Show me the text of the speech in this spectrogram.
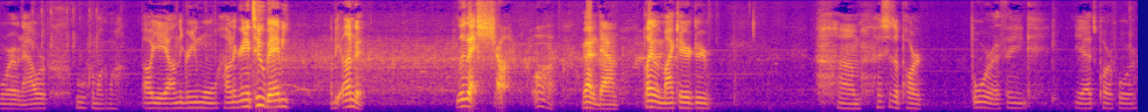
more of an hour. Ooh, come on, come on. Oh yeah, on the green wall, on the green two, baby. I'll be under. Look at that shot. I got it down. Playing with my character. Um, this is a part four, I think. Yeah, it's part four.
